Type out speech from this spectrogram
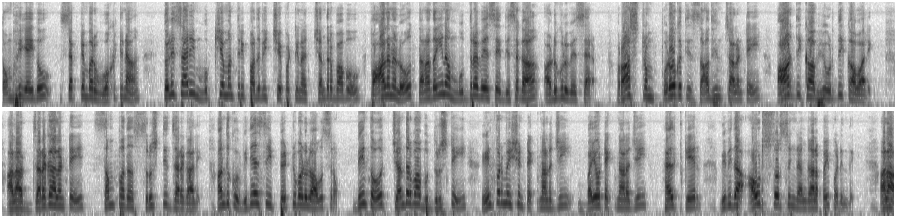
తొంభై ఐదు సెప్టెంబర్ ఒకటిన తొలిసారి ముఖ్యమంత్రి పదవి చేపట్టిన చంద్రబాబు పాలనలో తనదైన ముద్ర వేసే దిశగా అడుగులు వేశారు. రాష్ట్రం పురోగతి సాధించాలంటే ఆర్థికాభివృద్ధి కావాలి. అలా జరగాలంటే సంపద సృష్టి జరగాలి. అందుకు విదేశీ పెట్టుబడులు అవసరం. దీంతో చంద్రబాబు దృష్టి information technology biotechnology health care వివిధ అవుట్సోర్సింగ్ రంగాలపై పడింది. అలా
